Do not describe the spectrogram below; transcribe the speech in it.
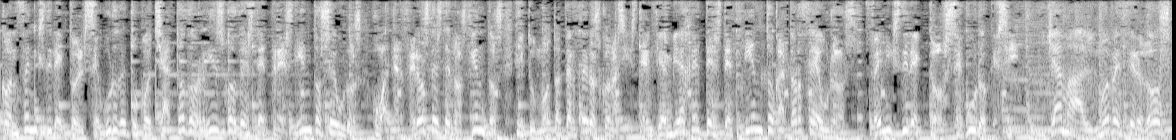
con Fénix Directo el seguro de tu coche a todo riesgo desde 300 euros o a terceros desde 200 y tu moto a terceros con asistencia en viaje desde 114 euros. Fénix Directo, seguro que sí. Llama al 902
